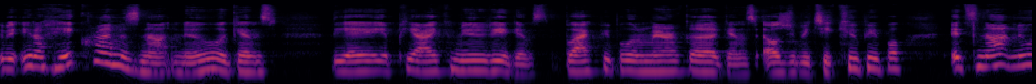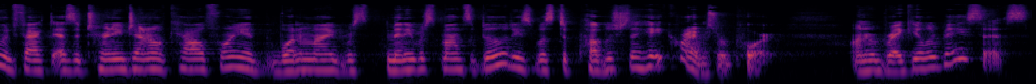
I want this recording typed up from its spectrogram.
you know, hate crime is not new against the AAPI community, against black people in America, against LGBTQ people. It's not new. In fact, as Attorney General of California, one of my res- many responsibilities was to publish the hate crimes report on a regular basis.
